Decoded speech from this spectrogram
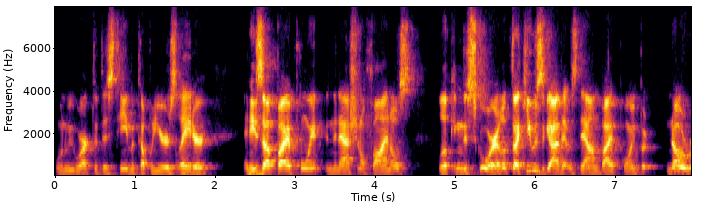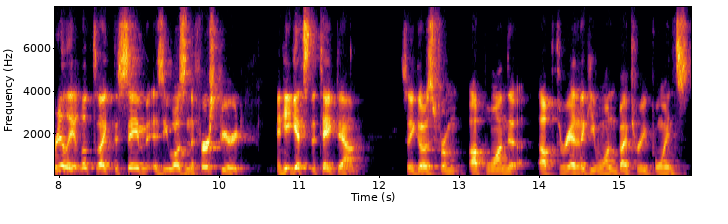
when we worked with this team a couple years later and he's up by a point in the national finals looking to score. It looked like he was the guy that was down by a point, but no, really, it looked like the same as he was in the first period. And he gets the takedown. So he goes from up one to up three. I think he won by three points.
